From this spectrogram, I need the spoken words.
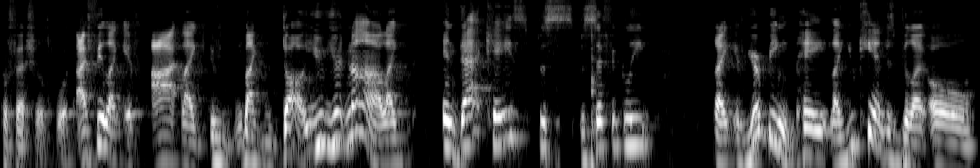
professional sport. I feel like if i like if like dog you you're nah like in that case specifically like if you're being paid like you can't just be like oh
